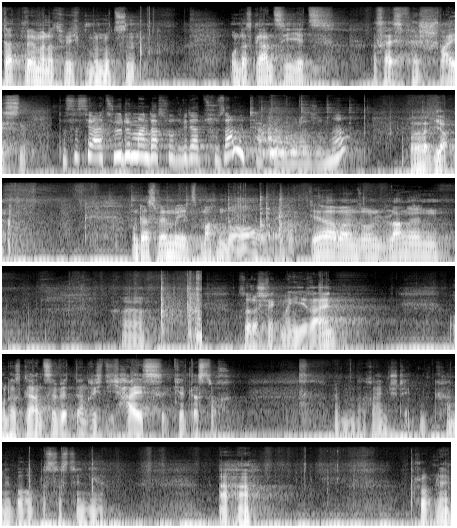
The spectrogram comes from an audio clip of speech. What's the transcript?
Das werden wir natürlich benutzen. Und das Ganze jetzt, das heißt verschweißen. Das ist ja, als würde man das so wieder zusammentackern oder so, ne? Äh, ja. Und das werden wir jetzt machen. Wow, ey, hat der aber so einen langen. So, das steckt man hier rein. Und das Ganze wird dann richtig heiß. Ihr kennt das doch. Wenn man da reinstecken kann überhaupt. Was ist das denn hier? Aha. Problem.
